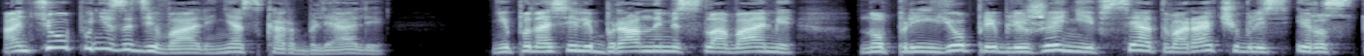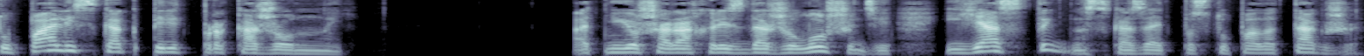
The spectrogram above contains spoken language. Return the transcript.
Антиопу не задевали, не оскорбляли, не поносили бранными словами, но при ее приближении все отворачивались и расступались, как перед прокаженной. От нее шарахались даже лошади, и я, стыдно сказать, поступала так же.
